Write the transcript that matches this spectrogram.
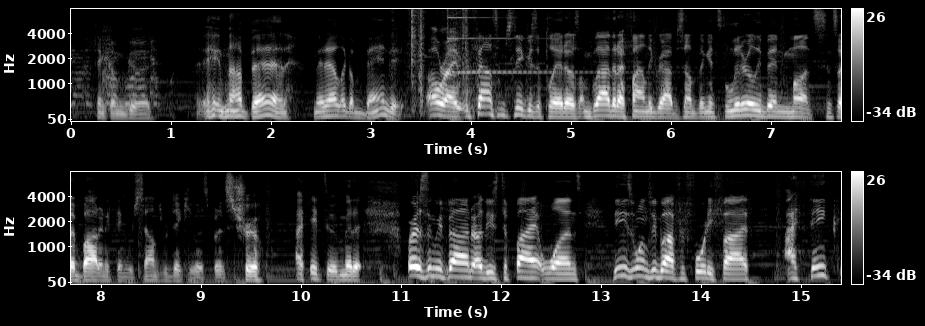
I think I'm good. Hey, not bad. Made out like a bandit. All right, we found some sneakers at Plato's. I'm glad that I finally grabbed something. It's literally been months since I bought anything, which sounds ridiculous, but it's true. I hate to admit it. First thing we found are these Defiant ones. These ones we bought for 45. I think,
